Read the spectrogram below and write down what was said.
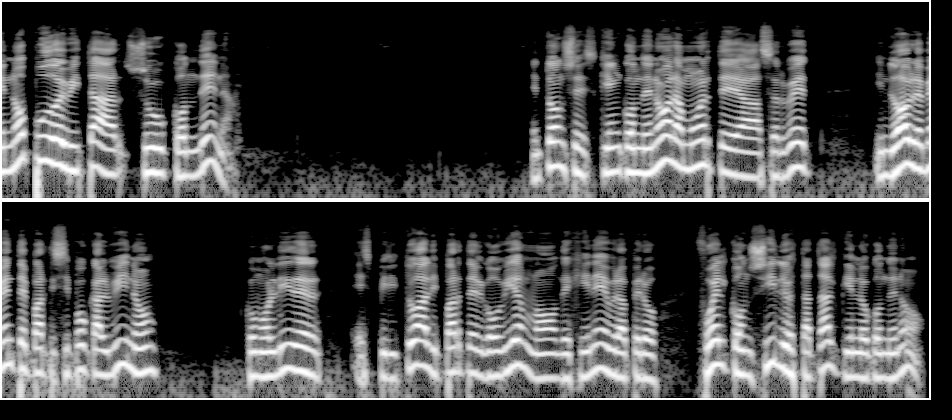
que no pudo evitar su condena. Entonces, quien condenó a la muerte a Servet, indudablemente participó Calvino como líder espiritual y parte del gobierno de Ginebra, pero fue el concilio estatal quien lo condenó.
